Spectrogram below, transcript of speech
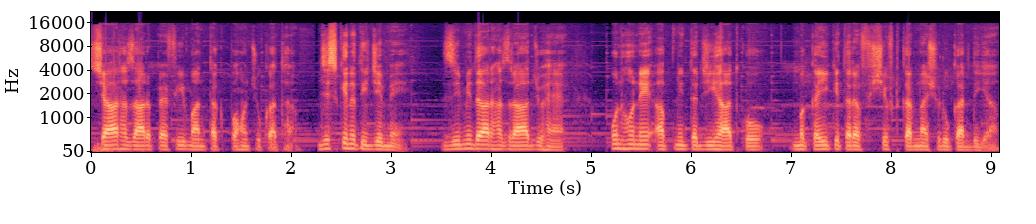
चार हज़ार रुपये फ़ी मन तक पहुँच चुका था। जिसके नतीजे में ज़िम्मेदार हजरात जो हैं, उन्होंने अपनी तरजीहत को मकई की तरफ़ शिफ्ट करना शुरू कर दिया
